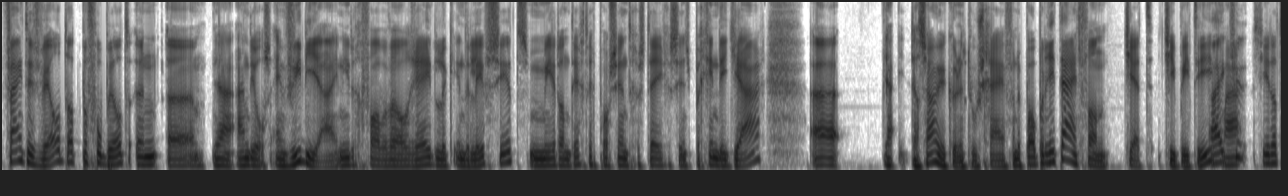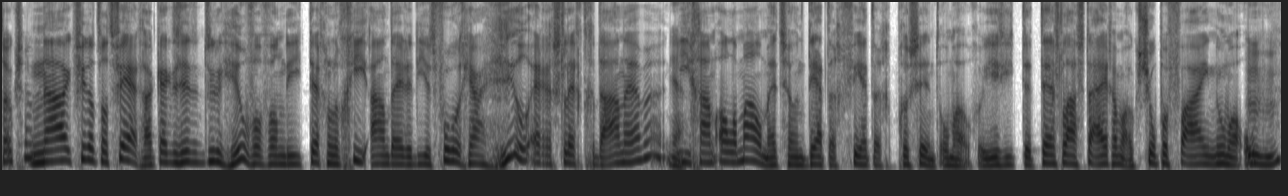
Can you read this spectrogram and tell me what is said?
Feit is wel dat bijvoorbeeld een uh, ja, aandeel als Nvidia in ieder geval wel redelijk in de lift zit. Meer dan 30% gestegen sinds begin dit jaar. Ja, dat zou je kunnen toeschrijven aan de populariteit van ChatGPT. Ja, maar vind, zie je dat ook zo? Nou, ik vind dat wat ver gaan. Kijk, er zitten natuurlijk heel veel van die technologie-aandelen die het vorig jaar heel erg slecht gedaan hebben. Ja. Die gaan allemaal met zo'n 30, 40 procent omhoog. Je ziet de Tesla stijgen, maar ook Shopify, noem maar op. Mm -hmm.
